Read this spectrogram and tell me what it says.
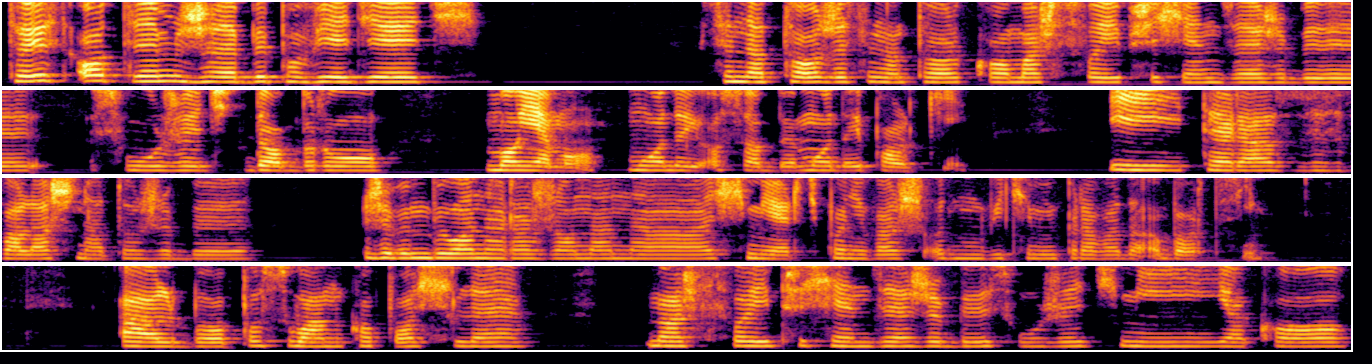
To jest o tym, żeby powiedzieć senatorze, senatorko, masz w swojej przysiędze, żeby służyć dobru mojemu, młodej osoby, młodej Polki. I teraz zezwalasz na to, żeby, żebym była narażona na śmierć, ponieważ odmówicie mi prawa do aborcji. Albo posłanko, pośle, masz w swojej przysiędze, żeby służyć mi jako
